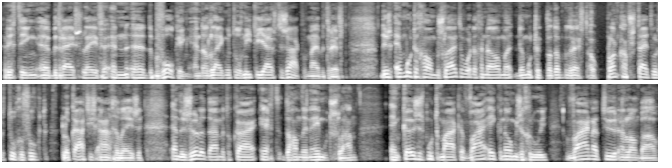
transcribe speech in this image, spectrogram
richting uh, bedrijfsleven en uh, de bevolking. En dat lijkt me toch niet de juiste zaak wat mij betreft. Dus er moeten gewoon besluiten worden genomen. Er moet wat dat betreft ook plancapaciteit worden toegevoegd. Locaties aangewezen. En we zullen daar met elkaar echt de handen in één moeten slaan en keuzes moeten maken waar economische groei, waar natuur en landbouw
